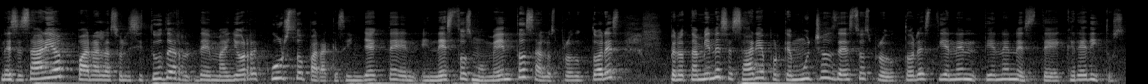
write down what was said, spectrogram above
necesaria para la solicitud de, mayor recurso para que se inyecte en, en estos momentos a los productores pero también necesaria porque muchos de estos productores tienen, tienen este, créditos,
